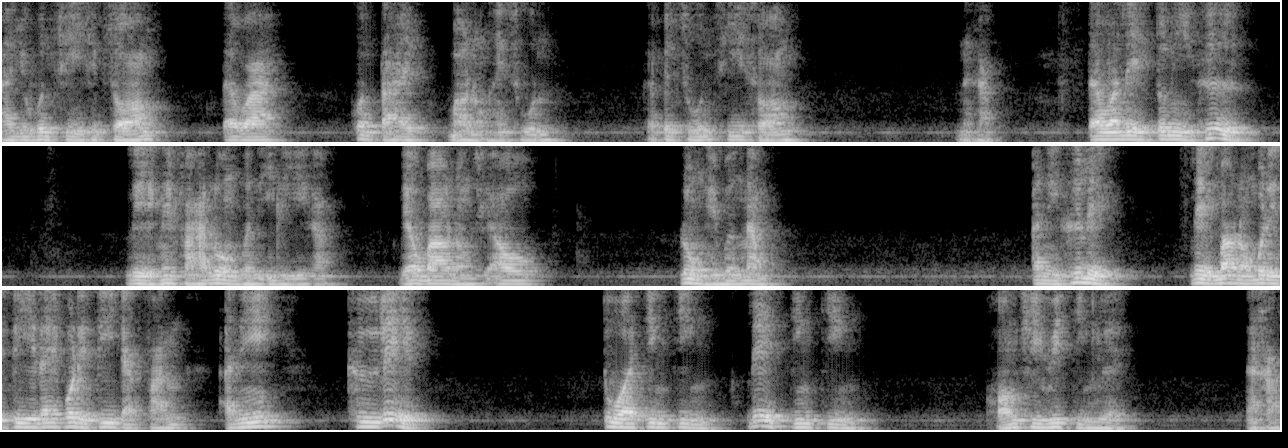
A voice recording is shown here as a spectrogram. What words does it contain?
อายุเพิ่นสี่สิบสองแต่ว่าคนตายเบาหนองไห้ศูนย์ก็เป็นศูนย์สี่สองนะครับ แต่ว่าเลขตัวนี้คือ เลขในฝาโลงเพิ่นอีหลีครับ เดี๋ยวเบาหนองสิเอาลงให้เบิ่งนำอันนี้คือเลขเลขเบาหนองบริตีได้บริตีจากฝัน อันนี้คือเลขตัวจริง ๆ เลขจริง ๆ ของชีวิตจริงเลยนะครับ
